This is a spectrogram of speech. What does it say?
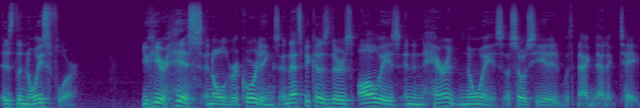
is the noise floor. You hear hiss in old recordings, and that's because there's always an inherent noise associated with magnetic tape.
